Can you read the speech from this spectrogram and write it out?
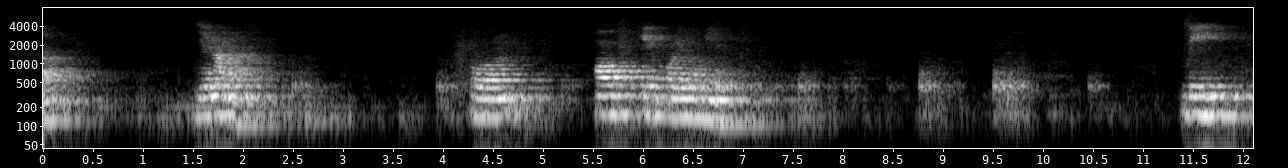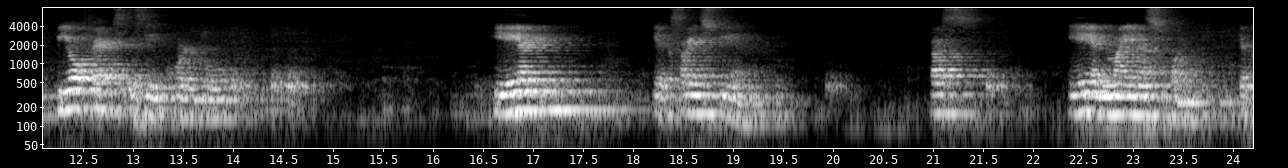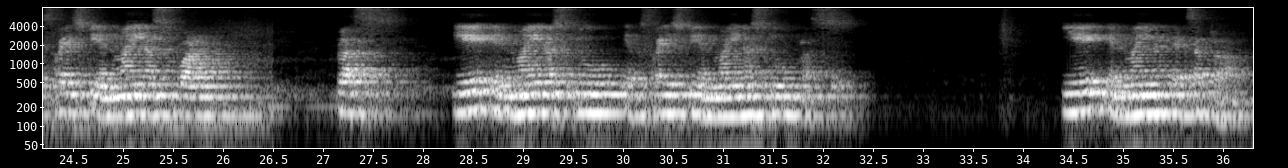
general form of a polynomial be p of x is equal to a n to n plus a n minus 1 x raised to n minus 1 plus a n minus 2 x raised to n minus 2 plus a n minus etc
